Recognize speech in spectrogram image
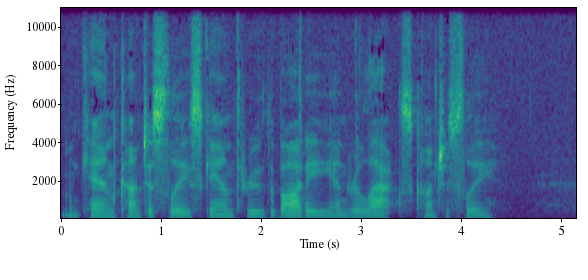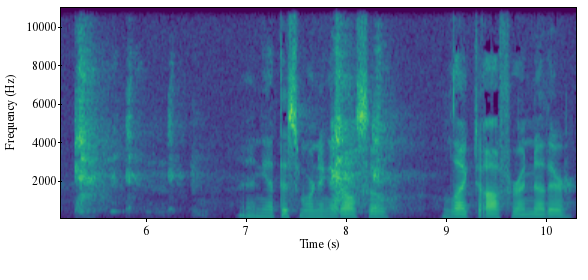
We can consciously scan through the body and relax consciously. And yet, this morning, I'd also like to offer another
